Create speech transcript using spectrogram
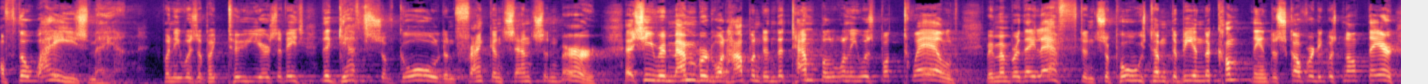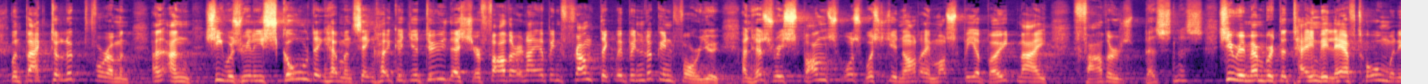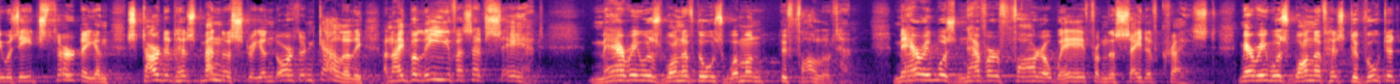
of the wise men when he was about two years of age, the gifts of gold and frankincense and myrrh. Uh, she remembered what happened in the temple when he was but 12. Remember, they left and supposed him to be in the company and discovered he was not there, went back to look for him. And, and, she was really scolding him and saying, How could you do this? Your father and I have been frantic. We've been looking for you. And his response was, Wist you not I must be about my father's business? She remembered the time he left home when he was age 30 and started his ministry in northern Galilee. And I believe, as I've said, Mary was one of those women who followed him. Mary was never far away from the sight of Christ. Mary was one of his devoted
